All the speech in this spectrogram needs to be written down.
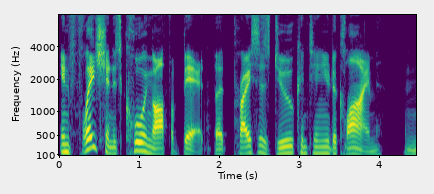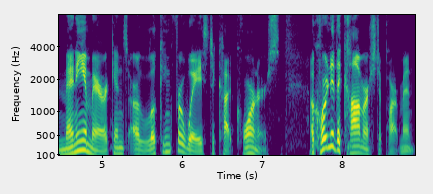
Inflation is cooling off a bit, but prices do continue to climb, and many Americans are looking for ways to cut corners. According to the Commerce Department,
